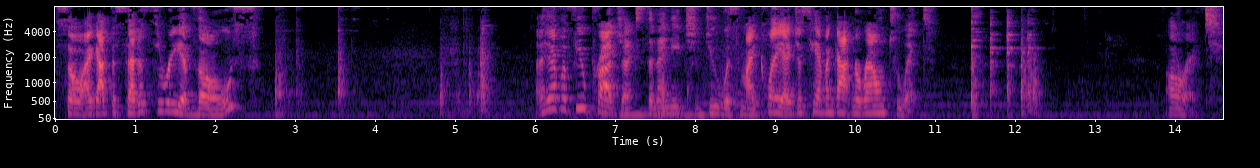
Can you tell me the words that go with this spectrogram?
So I got the set of three of those. I have a few projects that I need to do with my clay. I just haven't gotten around to it. All right.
